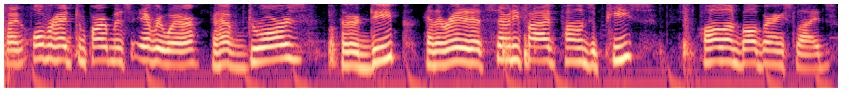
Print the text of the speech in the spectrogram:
Find overhead compartments everywhere. You're have drawers that are deep and they're rated at 75 pounds a piece, all on ball bearing slides.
